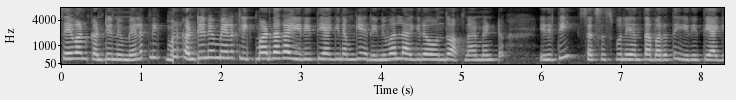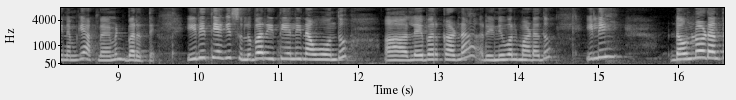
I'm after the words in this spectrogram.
ಸೇವ್ ಅಂಡ್ ಕಂಟಿನ್ಯೂ ಮೇಲೆ ಕ್ಲಿಕ್ ಮಾಡಿ. ಕಂಟಿನ್ಯೂ ಮೇಲೆ ಕ್ಲಿಕ್ ಮಾಡಿದಾಗ ಈ ರೀತಿಯಾಗಿ ನಮಗೆ ರಿನ್ಯೂವಲ್ ಆಗಿರೋ ಒಂದು ಅಕ್ನಾಯ್ಮೆಂಟ್ ಈ ರೀತಿ ಸಕ್ಸಸ್ಫುಲಿ ಅಂತ ಬರುತ್ತೆ. ಈ ರೀತಿಯಾಗಿ ನಮಗೆ ಅಕ್ನಾಯ್ಮೆಂಟ್ ಬರುತ್ತೆ. ಈ ರೀತಿಯಾಗಿ ಸುಲಭ ರೀತಿಯಲ್ಲಿ ನಾವು ಒಂದು ಲೇಬರ್ ಕಾರ್ಡ್ನ ರಿನ್ಯೂವಲ್ ಮಾಡೋದು. ಇಲ್ಲಿ ಡೌನ್ಲೋಡ್ ಅಂತ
